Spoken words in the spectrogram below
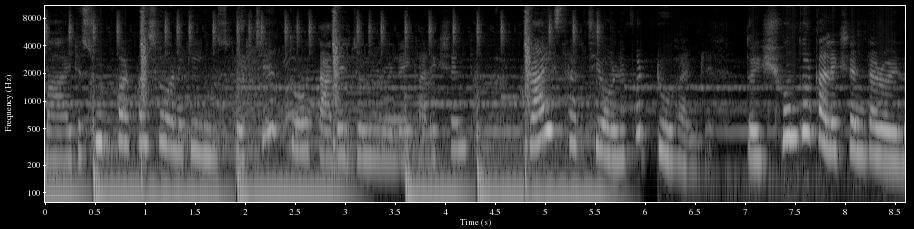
বা এটা স্যুট পারপাসেও অনেকে ইউজ করছে, তো তাদের জন্য রইল এই কালেকশনটা প্রাইস থাকছে অনলি ফর টু হান্ড্রেড তো এই সুন্দর কালেকশানটা রইল।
